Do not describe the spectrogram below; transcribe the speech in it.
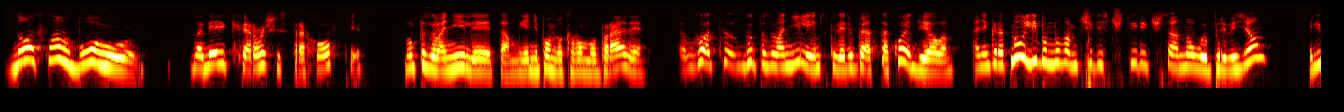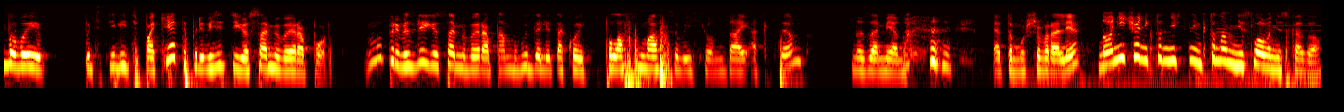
Но, слава богу, в Америке хорошие страховки. Мы позвонили, там, я не помню, кого мы брали. Вот, мы позвонили, им сказали, ребят, такое дело. Они говорят, ну, либо мы вам через 4 часа новую привезем, либо вы подстелите пакет и привезите ее сами в аэропорт. Мы привезли ее сами в аэропорт, нам выдали такой пластмассовый Hyundai акцент – на замену этому «Шевроле». Но ничего, никто, никто, никто нам ни слова не сказал.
